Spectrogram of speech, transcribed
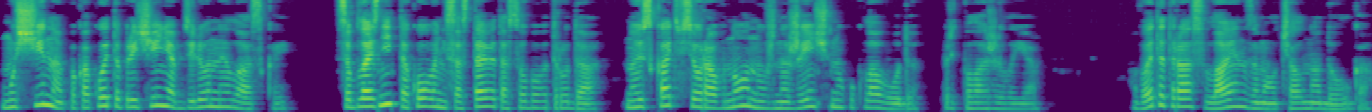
Мужчина, по какой-то причине обделенный лаской. Соблазнить такого не составит особого труда, но искать все равно нужно женщину-кукловода, предположила я. В этот раз Лайон замолчал надолго.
